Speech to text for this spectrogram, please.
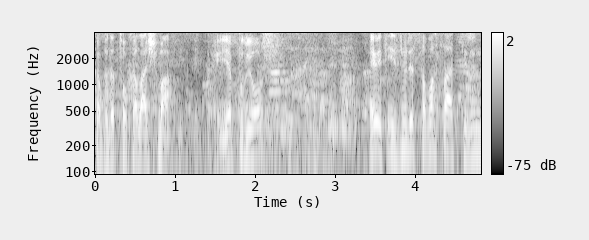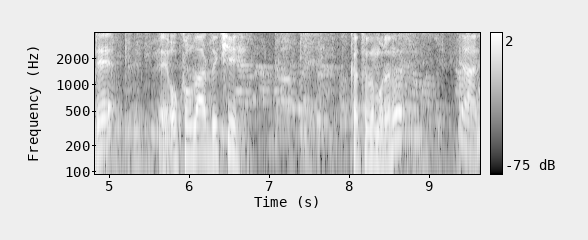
Kapıda tokalaşma yapılıyor. Evet İzmir'de sabah saatlerinde e, okullardaki katılım oranı yani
